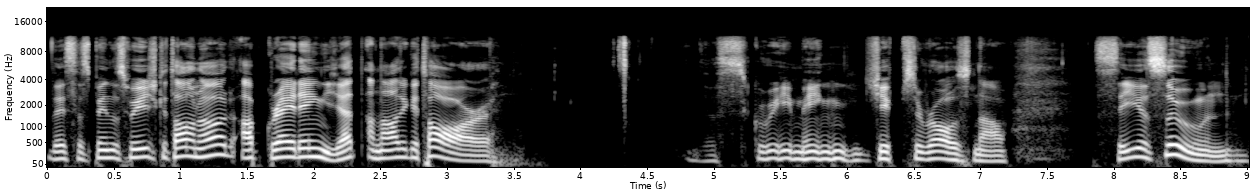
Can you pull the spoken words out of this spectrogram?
this has been the Swedish Guitar Nerd upgrading yet another guitar the screaming Gypsy Rose now. See you soon.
